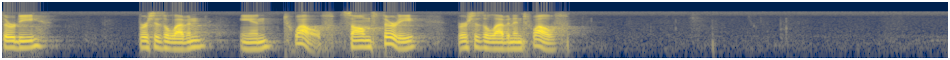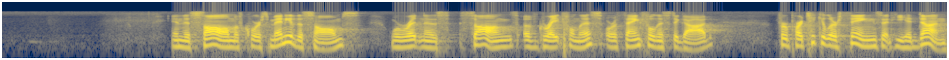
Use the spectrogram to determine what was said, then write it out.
30, verses 11 and 12. Psalm 30, verses 11 and 12. In this psalm, of course, many of the psalms were written as songs of gratefulness or thankfulness to God for particular things that he had done.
